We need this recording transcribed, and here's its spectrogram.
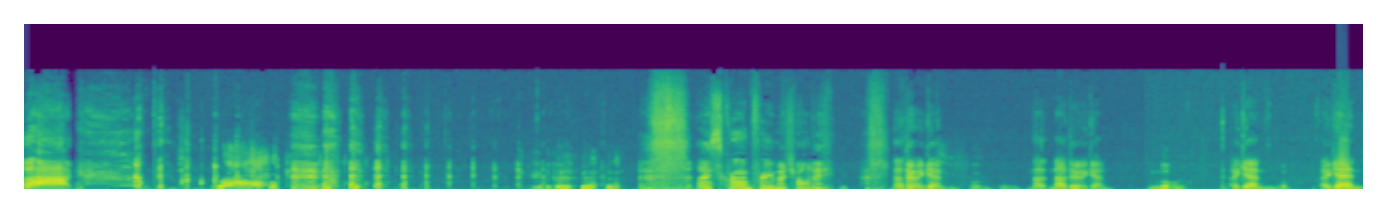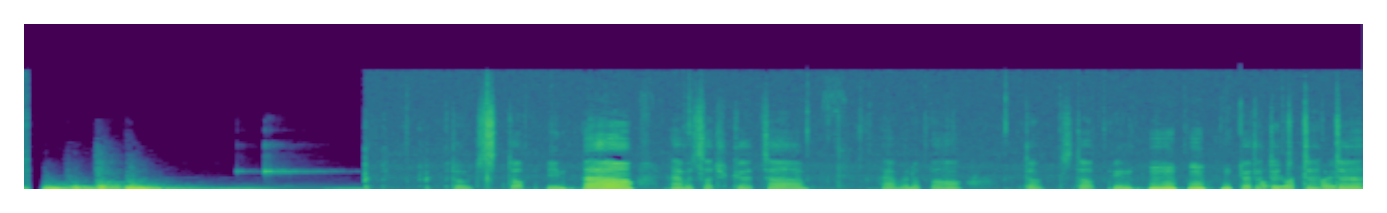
Ah! Ah! I scram prematurely. Now do it again. Now, now do it again. No. Again. Again. Don't stop me now. Having such a good time. Having a ball. Don't stop me. Mm-hmm. Da-da-da-da-da.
